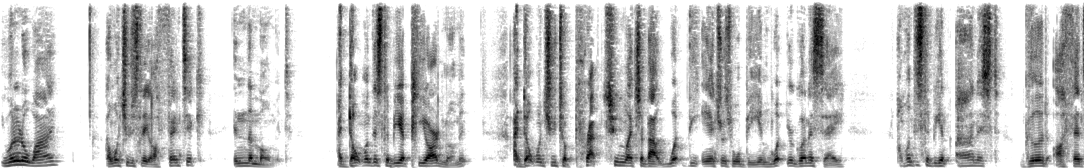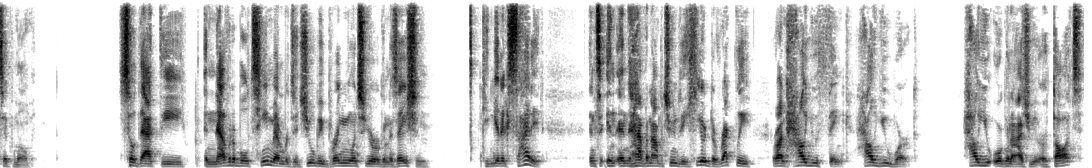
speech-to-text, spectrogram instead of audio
You want to know why? I want you to stay authentic in the moment. I don't want this to be a PR moment. I don't want you to prep too much about what the answers will be and what you're going to say. I want this to be an honest, good, authentic moment so that the inevitable team members that you'll be bringing into your organization can get excited and, to, and, and have an opportunity to hear directly around how you think, how you work, how you organize your thoughts,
